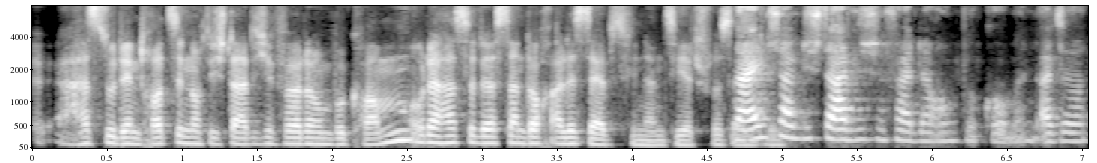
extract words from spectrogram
äh, hast du denn trotzdem noch die staatliche Förderung bekommen oder hast du das dann doch alles selbst finanziert schlussendlich? Nein, ich habe die staatliche Förderung bekommen. Also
